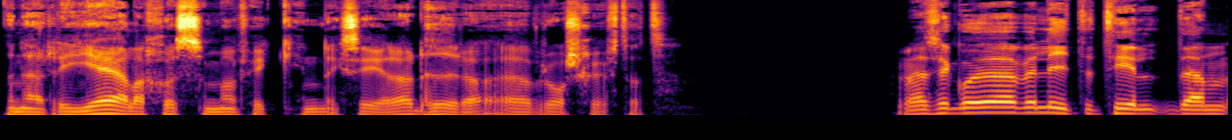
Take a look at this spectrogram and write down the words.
den här rejäla skjutsen man fick indexerad hyra över årsskiftet. Om jag ska gå över lite till den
